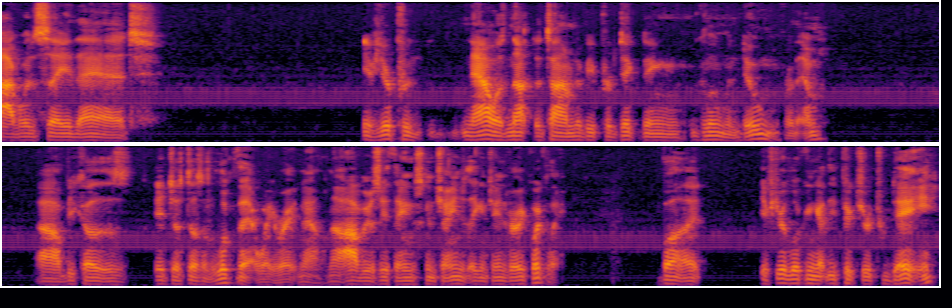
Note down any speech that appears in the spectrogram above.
I would say that if you're pre- now is not the time to be predicting gloom and doom for them uh, because it just doesn't look that way right now. Now, obviously, things can change; they can change very quickly. But if you're looking at the picture today,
